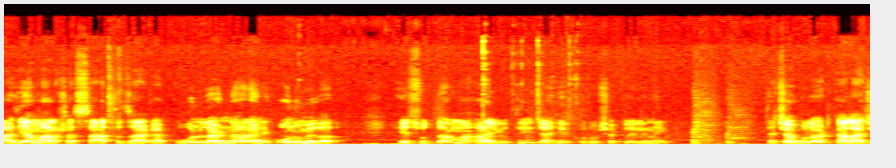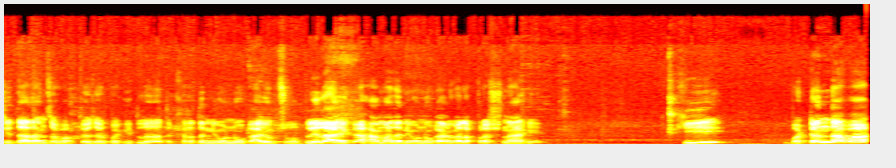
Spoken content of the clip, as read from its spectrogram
आज या महाराष्ट्रात सात जागा कोण लढणार आणि कोण उमेदवार हे सुद्धा महायुती जाहीर करू शकलेली नाही. त्याच्या उलट काल अजितदादांचं वक्तव्य जर बघितलं तर खरं तर निवडणूक आयोग झोपलेला आहे का? हा माझा निवडणूक आयोगाला प्रश्न आहे की बटन दाबा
